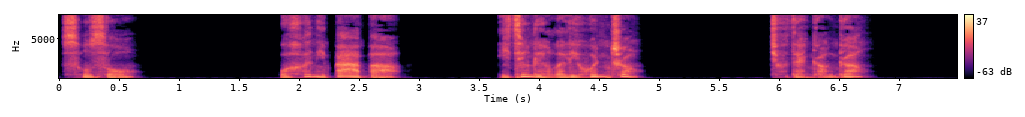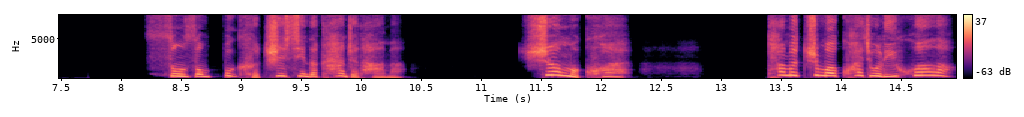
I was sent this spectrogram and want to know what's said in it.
松松，我和你爸爸已经领了离婚证，就在刚刚。宋宋不可置信的看着他们，这么快。他们这么快就离婚了。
